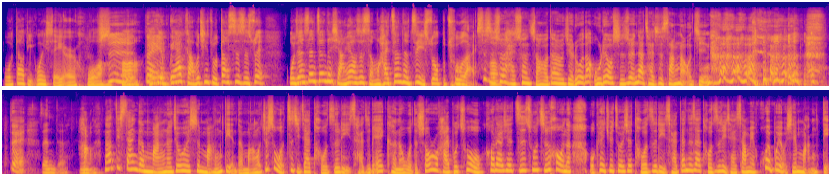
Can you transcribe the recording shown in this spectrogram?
我到底为谁而活？是，对，也不要搞不清楚。到四十岁，我人生真的想要是什么，还真的自己说不出来。四十岁还算早，大如姐，如果到五六十岁，那才是伤脑筋。对，真的好。那第三个盲呢，就会是盲点的盲，就是我自己在投资理财这边，哎，可能我的收入还不错，我扣掉一些支出之后呢，我可以去做一些投资理财，但是在投资理财上面会不会有些盲点？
